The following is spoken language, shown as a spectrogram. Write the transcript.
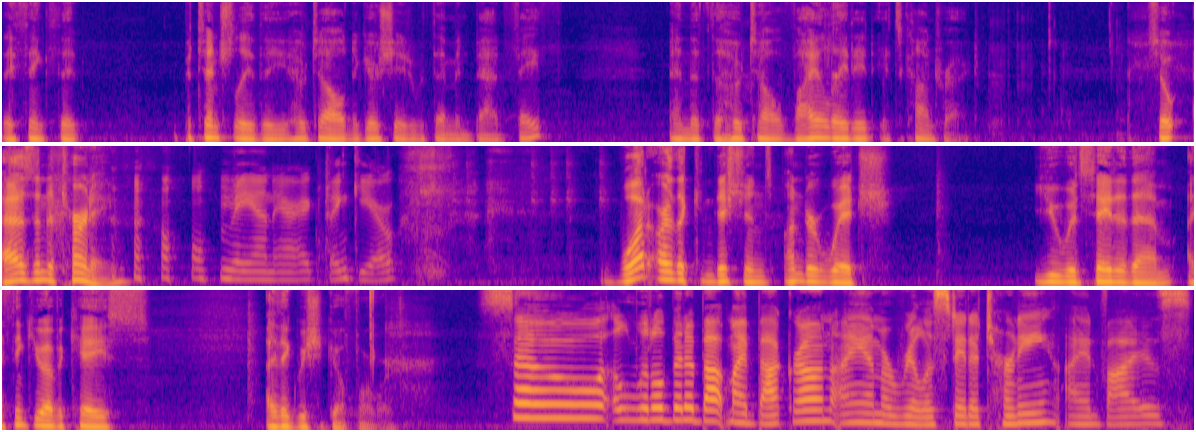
they think that potentially the hotel negotiated with them in bad faith, and that the hotel violated its contract. So, as an attorney, Oh man, Eric, thank you. what are the conditions under which you would say to them, "I think you have a case. I think we should go forward." So, a little bit about my background. I am a real estate attorney. I advise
